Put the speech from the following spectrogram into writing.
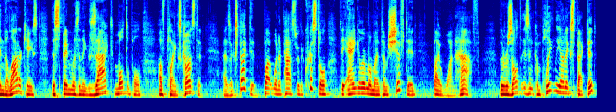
In the latter case, the spin was an exact multiple of Planck's constant, as expected, but when it passed through the crystal, the angular momentum shifted by one half. The result isn't completely unexpected,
